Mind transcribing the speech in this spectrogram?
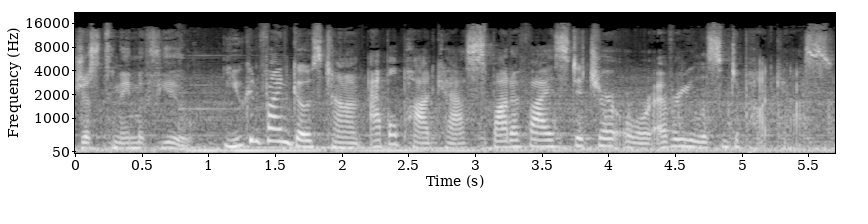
just to name a few. You can find Ghost Town on Apple Podcasts, Spotify, Stitcher, or wherever you listen to podcasts.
